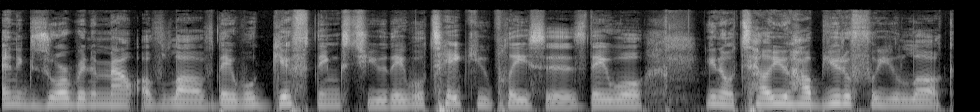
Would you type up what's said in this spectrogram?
an exorbitant amount of love. They will gift things to you. They will take you places. They will, you know, tell you how beautiful you look.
